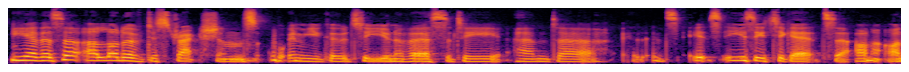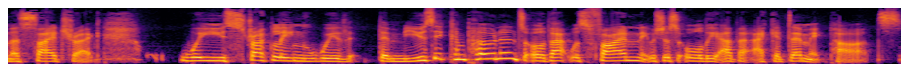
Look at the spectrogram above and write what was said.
Yeah, there's a, a, lot of distractions when you go to university, and uh, it's it's easy to get on a, on a sidetrack. Were you struggling with the music component, or that was fine? It was just all the other academic parts.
